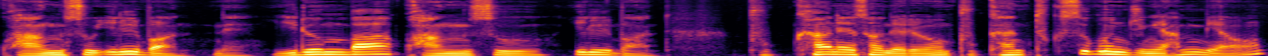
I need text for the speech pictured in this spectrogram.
광수 1번. 네. 이른바 광수 1번. 북한에서 내려온 북한 특수군 중에 한 명.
